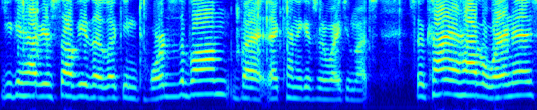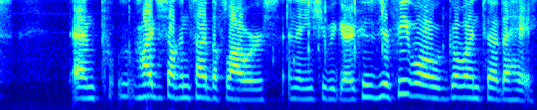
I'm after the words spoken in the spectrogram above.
You can have yourself either looking towards the bomb, but that kind of gives it away too much. So kind of have awareness and hide yourself inside the flowers, and then you should be good. Because your feet will go into the hay.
